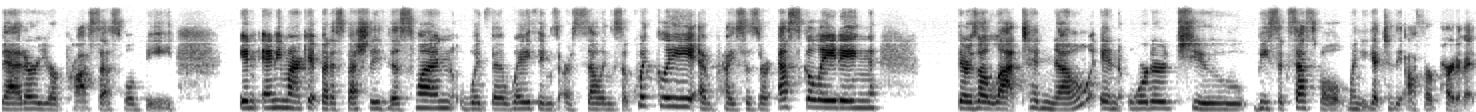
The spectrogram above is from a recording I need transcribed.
better your process will be in any market, but especially this one with the way things are selling so quickly and prices are escalating there's a lot to know in order to be successful when you get to the offer part of it.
